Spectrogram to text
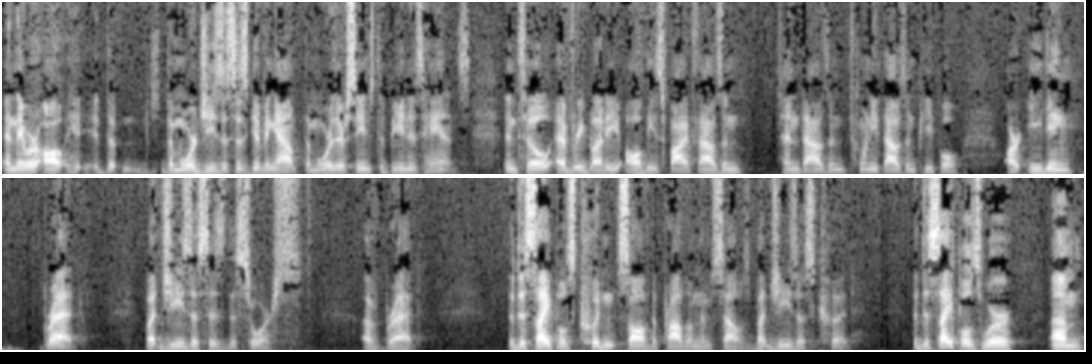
and they were all. The, the more Jesus is giving out, the more there seems to be in his hands, until everybody, all these 5,000, 10,000, 20,000 people, are eating bread. But Jesus is the source of bread. The disciples couldn't solve the problem themselves, but Jesus could. The disciples were um,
